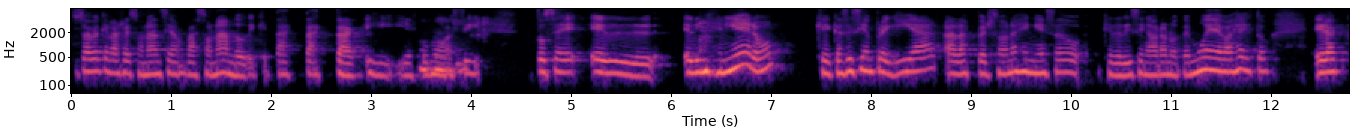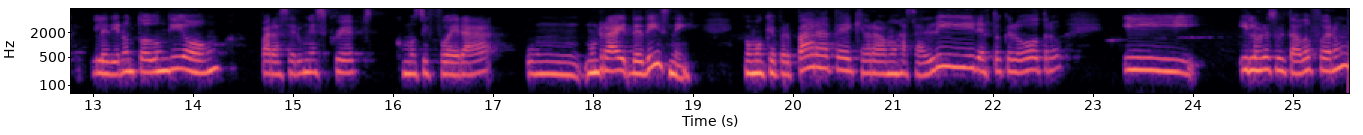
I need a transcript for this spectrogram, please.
tú sabes que la resonancia va sonando, de que tac, tac, tac, y, y es como así. Entonces, el, el ingeniero que casi siempre guía a las personas en eso que le dicen ahora no te muevas, esto, era, le dieron todo un guion para hacer un script como si fuera un, un ride de Disney, como que prepárate, que ahora vamos a salir, esto que lo otro, y, y los resultados fueron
